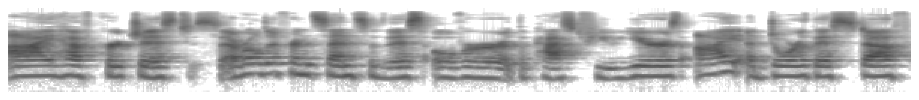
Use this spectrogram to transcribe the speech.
I have purchased several different scents of this over the past few years. I adore this stuff.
